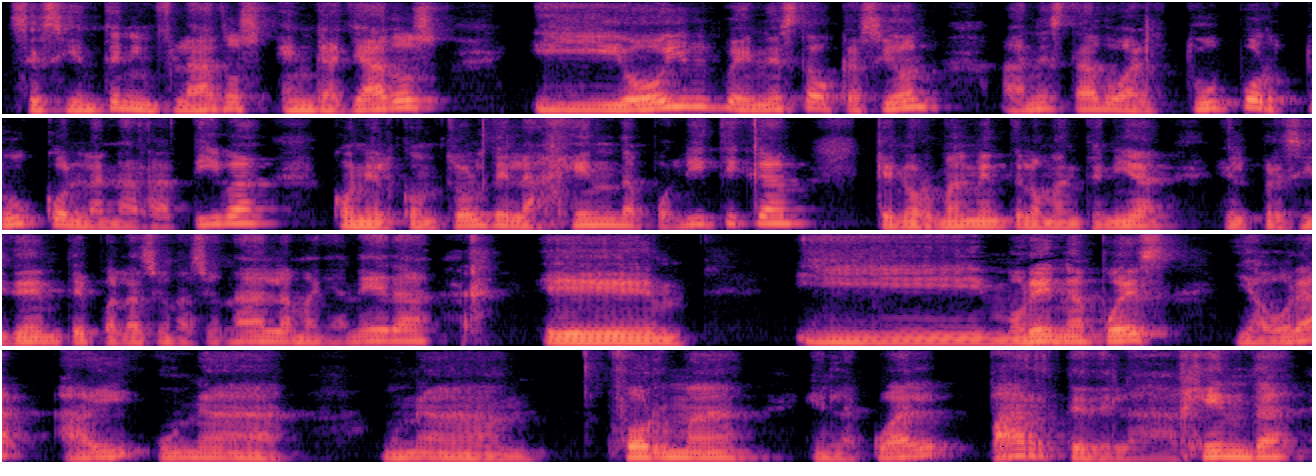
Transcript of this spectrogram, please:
se sienten inflados, engallados y hoy en esta ocasión han estado al tú por tú con la narrativa, con el control de la agenda política que normalmente lo mantenía el presidente Palacio Nacional, la mañanera eh, y Morena, pues, y ahora hay una, una forma en la cual parte de la agenda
